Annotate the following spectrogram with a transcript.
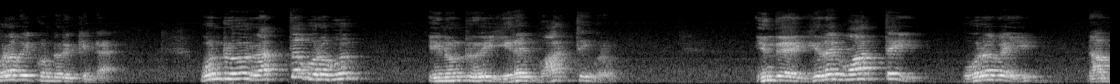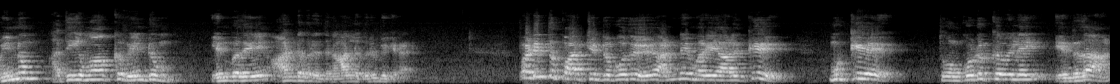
உறவை கொண்டிருக்கின்றார். ஒன்று இரத்த உறவு இன்னொன்று இறை வார்த்தை உறவு. இந்த இறைவார்த்தை உறவை நாம் இன்னும் அதிகமாக்க வேண்டும் என்பதை ஆண்டவர் இந்த நாளில் விரும்புகிறார். படித்து பார்க்கின்ற போது அன்னை மரியாளுக்கு முக்கியத்துவம் கொடுக்கவில்லை என்றுதான்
